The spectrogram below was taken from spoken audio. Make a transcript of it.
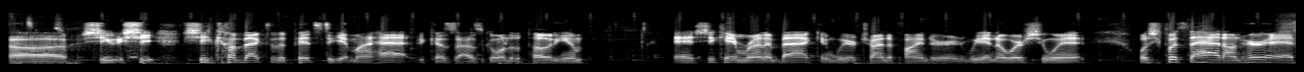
Uh, she she she'd come back to the pits to get my hat because I was going to the podium, and she came running back, and we were trying to find her, and we didn't know where she went. Well, she puts the hat on her head,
